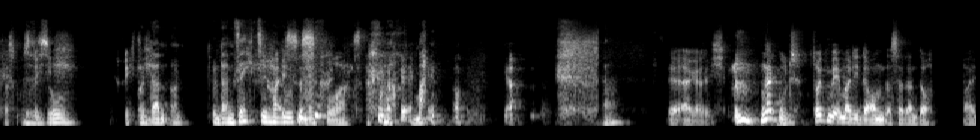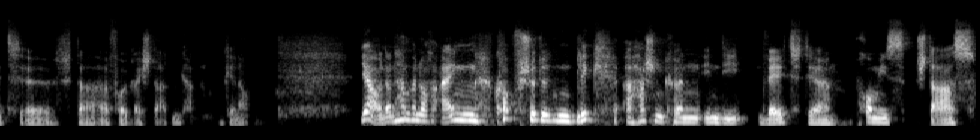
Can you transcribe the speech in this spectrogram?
Das muss das richtig, so, richtig. Und dann, und, und dann 16 Scheiße. Minuten davor. Ach, genau. ja. ja. Sehr ärgerlich. Na gut, drücken wir immer die Daumen, dass er dann doch bald äh, da erfolgreich starten kann. Genau. Ja, und dann haben wir noch einen kopfschüttelnden Blick erhaschen können in die Welt der Promis, Stars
